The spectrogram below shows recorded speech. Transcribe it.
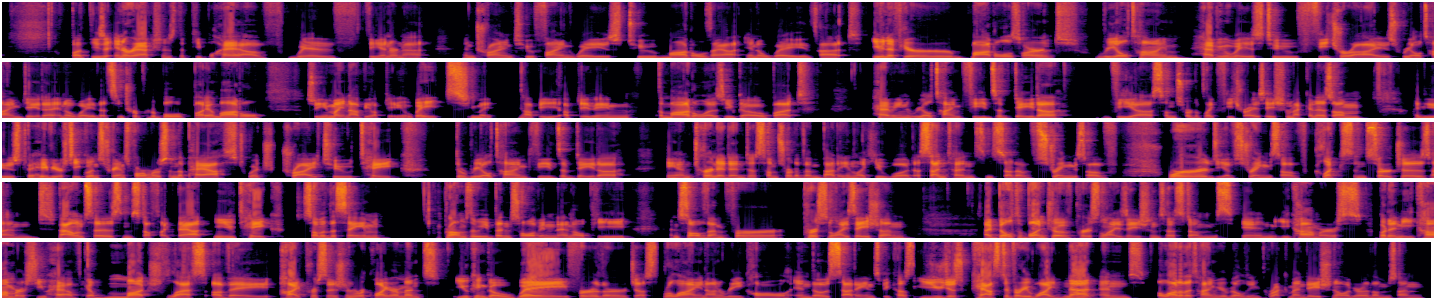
But these are interactions that people have with the internet and trying to find ways to model that in a way that even if your models aren't real time, having ways to featureize real time data in a way that's interpretable by a model. So you might not be updating weights, you might not be updating the model as you go, but having real time feeds of data via some sort of like featureization mechanism. I've used behavior sequence transformers in the past, which try to take the real time feeds of data and turn it into some sort of embedding like you would a sentence instead of strings of words. You have strings of clicks and searches and bounces and stuff like that. You take some of the same problems that we've been solving in NLP and solve them for personalization. I built a bunch of personalization systems in e commerce, but in e commerce, you have a much less of a high precision requirement. You can go way further just relying on recall in those settings because you just cast a very wide net. And a lot of the time, you're building recommendation algorithms and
